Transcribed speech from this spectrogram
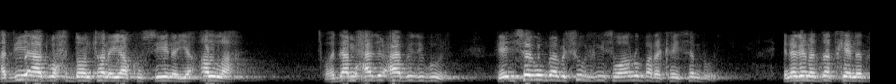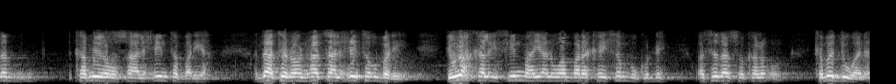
Haddii aada wax doontana yaa ku siinaya allah. Haddaa maxaad caabudi buuri dee isagunbaaba shukrigiisa waan u barakaysan buuri inagana dadkeena dad ka mid aho saalixiinta barya. Haddaad tii maxaad saalixiinta u barya dee wax kale isiin mahayaan waan barakaysan buu ku dheh. Waa sidaasoo kale un kama duwana.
